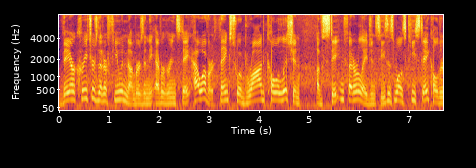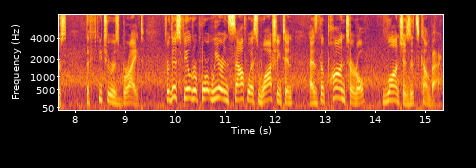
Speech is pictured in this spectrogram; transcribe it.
They are creatures that are few in numbers in the evergreen state. However, thanks to a broad coalition of state and federal agencies, as well as key stakeholders, the future is bright. For this field report, we are in southwest Washington as the pond turtle launches its comeback.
